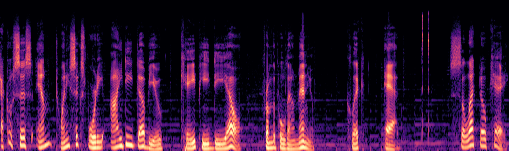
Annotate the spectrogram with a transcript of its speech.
EcoSys M2640 IDW KPDL from the pull-down menu. Click Add. Select OK.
